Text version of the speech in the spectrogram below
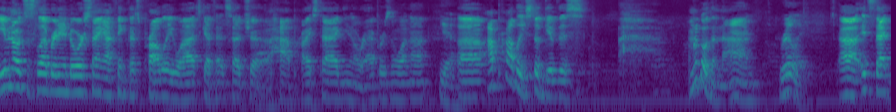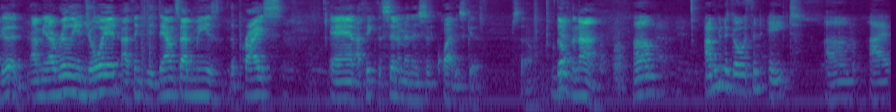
Even though it's a celebrity endorsed thing, I think that's probably why it's got that such a high price tag. You know, rappers and whatnot. yeah. Uh, I'll probably still give this. I'm gonna go with a nine. really. Uh, it's that good. I mean, I really enjoy it. I think the downside to me is the price, and I think the cinnamon isn't quite as good. So go Yeah. with the nine. Um, I'm going to go with an eight. Um, I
